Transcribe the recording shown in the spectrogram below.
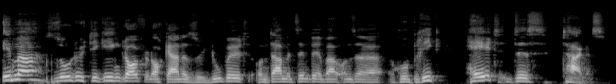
immer so durch die Gegend läuft und auch gerne so jubelt. Und damit sind wir bei unserer Rubrik Held des Tages.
